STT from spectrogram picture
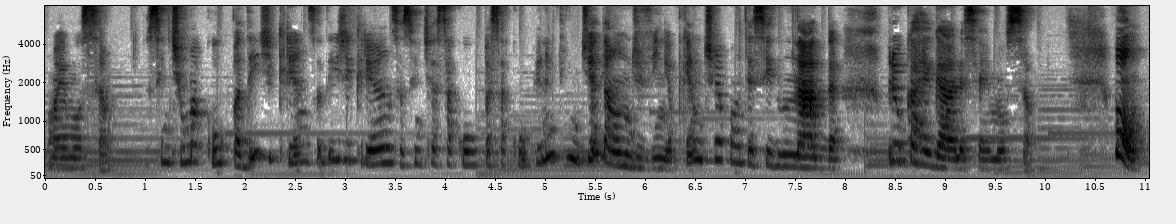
uma emoção eu senti uma culpa desde criança, desde criança eu senti essa culpa, essa culpa. Eu não entendia de onde vinha, porque não tinha acontecido nada para eu carregar essa emoção. Bom,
